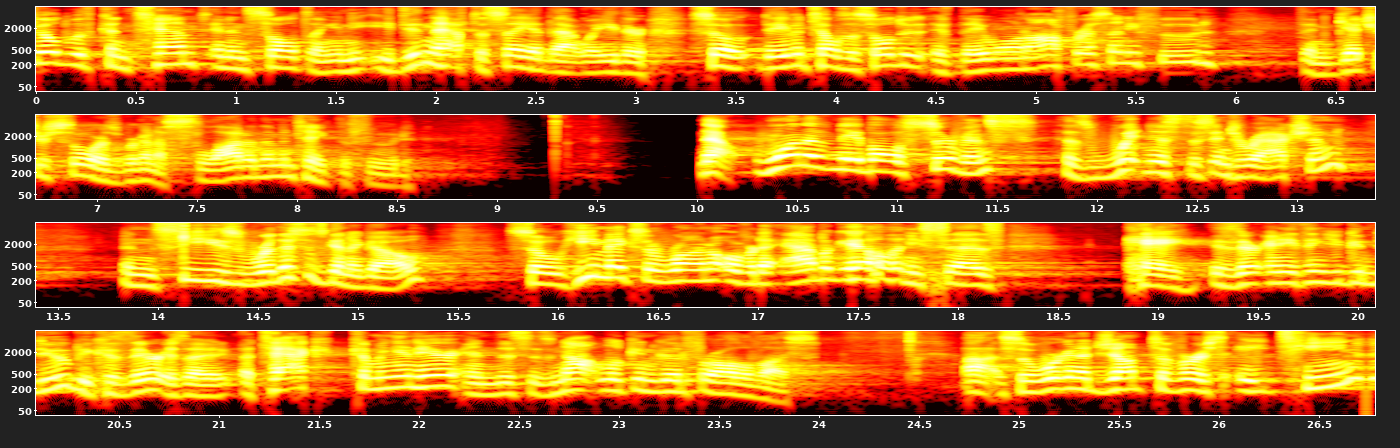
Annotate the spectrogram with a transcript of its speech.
filled with contempt and insulting. And he didn't have to say it that way either. So David tells the soldiers if they won't offer us any food, then get your swords. We're going to slaughter them and take the food. Now, one of Nabal's servants has witnessed this interaction and sees where this is going to go. So he makes a run over to Abigail and he says, Hey, is there anything you can do? Because there is an attack coming in here and this is not looking good for all of us. Uh, so we're going to jump to verse 18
